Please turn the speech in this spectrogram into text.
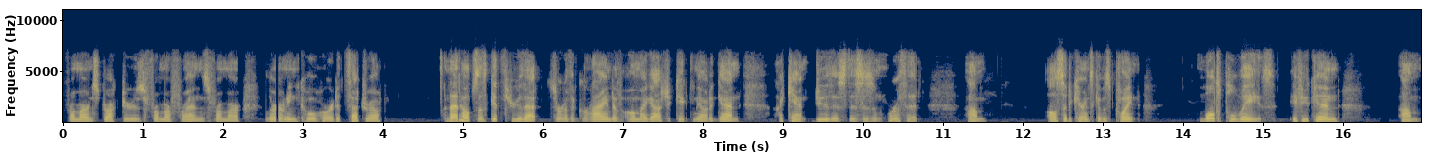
from our instructors, from our friends, from our learning cohort, etc., that helps us get through that sort of the grind of, oh my gosh, you kicked me out again. I can't do this. This isn't worth it. Um, also, to Karen Skibba's point, multiple ways. If you can um,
